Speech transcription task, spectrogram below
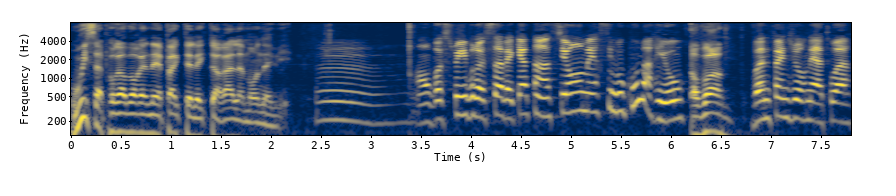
oui, ça pourrait avoir un impact électoral, à mon avis. On va suivre ça avec attention. Merci beaucoup, Mario. Au revoir. Bonne fin de journée à toi.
